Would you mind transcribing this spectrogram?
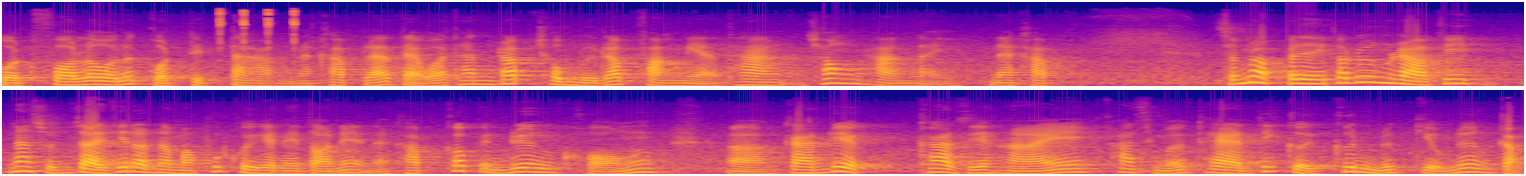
กด Follow และกดติดตามนะครับ แล้วแต่ว่าท่านรับชมหรือรับฟังเนี่ยทางช่องทางไหนนะครับสำหรับประเด็นก็เรื่องราวที่น่าสนใจที่เรานำมาพูดคุยกันในตอนนี้นะครับ ก็เป็นเรื่องของอการเรียกค่าเสียหาย ค่าสินไหมทดแทนที่เกิดขึ้นหรือเกี่ยวเนื่องกับ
